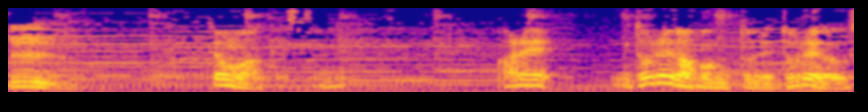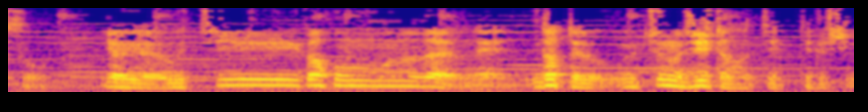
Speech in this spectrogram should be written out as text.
け？うん。って思うわけですよね。あれ、どれが本当でどれが嘘？いやいや、うちが本物だよね。だって、うちのじいちゃんだって言ってるし。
